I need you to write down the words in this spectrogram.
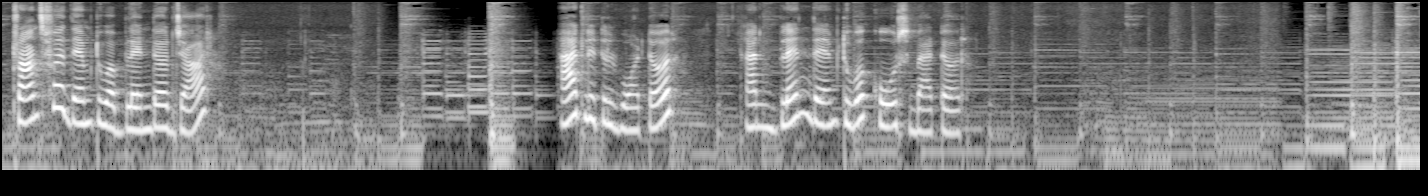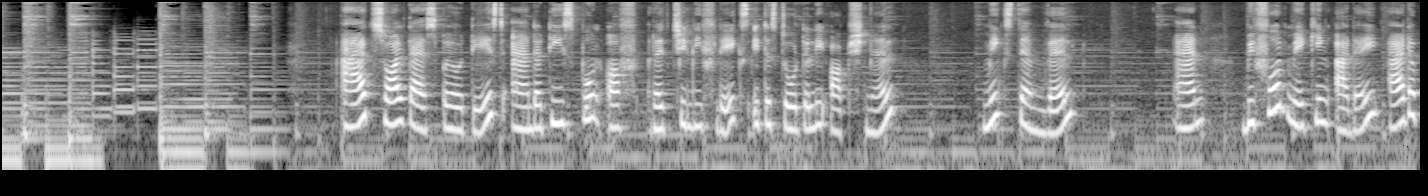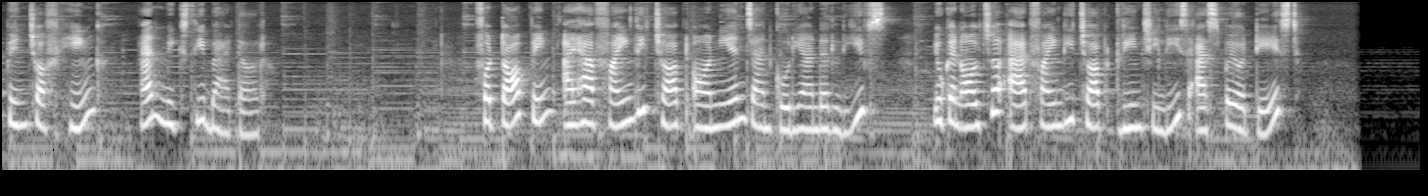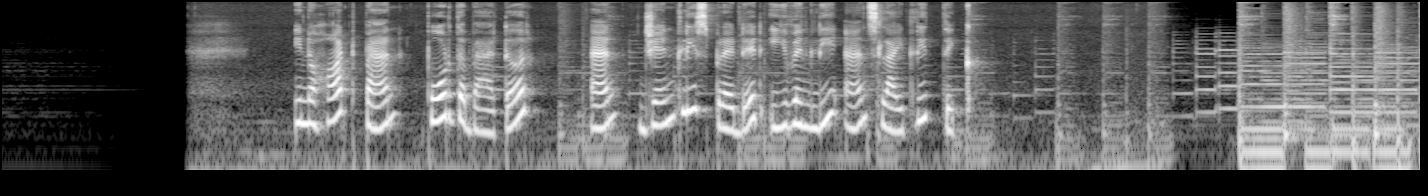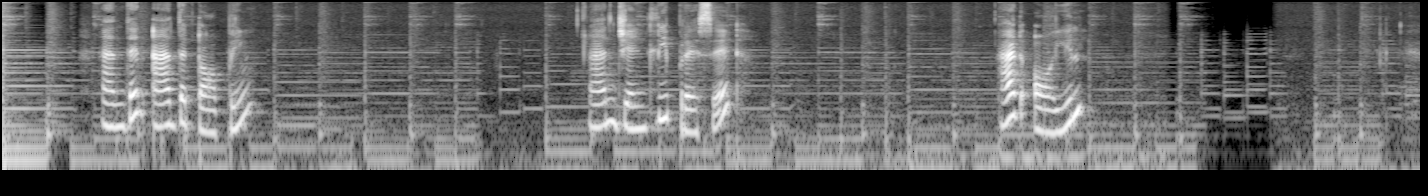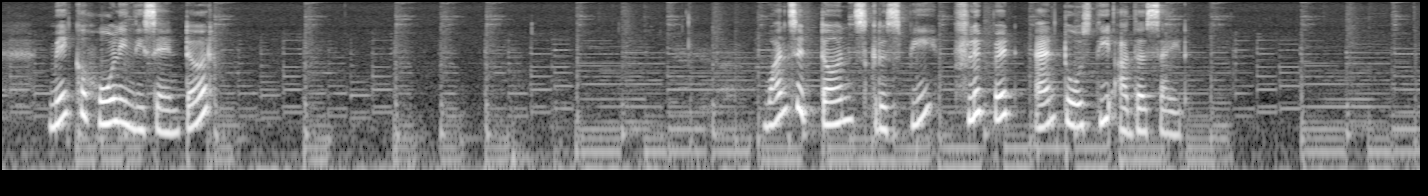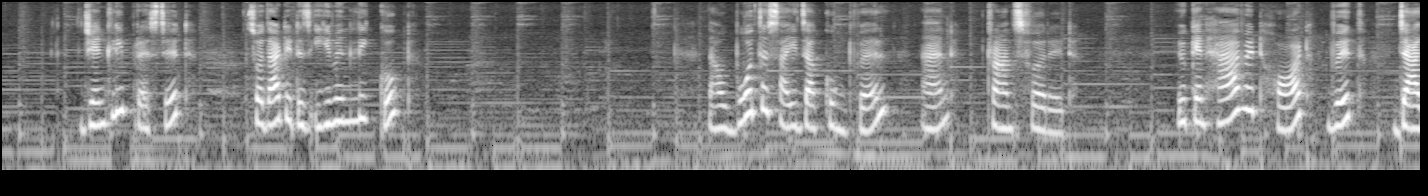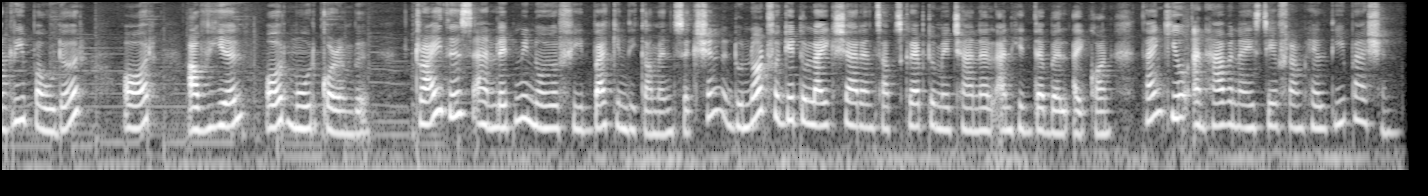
transfer them to a blender jar. Add little water and blend them to a coarse batter. Add salt as per your taste and a teaspoon of red chili flakes. It is totally optional. Mix them well and before making adai, add a pinch of hing and mix the batter. For topping, I have finely chopped onions and coriander leaves. You can also add finely chopped green chilies as per your taste. In a hot pan, Pour the batter and gently spread it evenly and slightly thick. And then add the topping and gently press it. Add oil. Make a hole in the center Once it turns crispy, flip it and toast the other side. Gently press it so that it is evenly cooked. Now both the sides are cooked well and transfer it. You can have it hot with jaggery powder or avial or more kuzhambu. Try this and let me know your feedback in the comment section. Do not forget to like, share and subscribe to my channel and hit the bell icon. Thank you and have a nice day from Healthy Passion.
